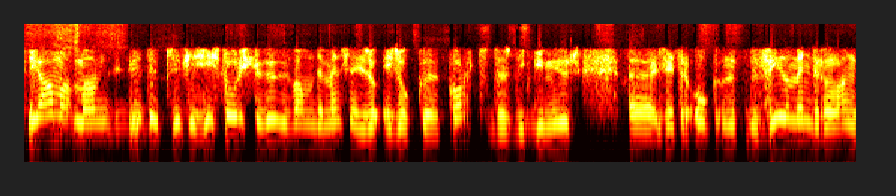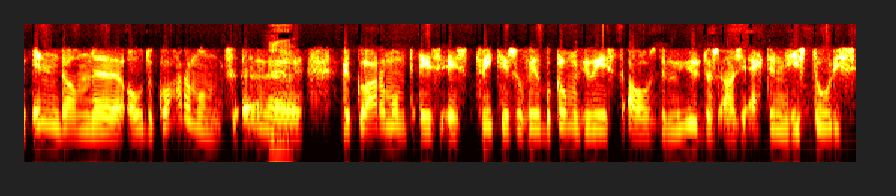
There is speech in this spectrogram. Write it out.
Ja, maar, maar het, het, historisch geheugen van de mensen is ook, is ook uh, kort. Dus die, die muur uh, zit er ook veel minder lang in dan uh, oude Quaremont. Ja. De Quaremont is, is twee keer zoveel beklommen geweest als de muur. Dus als je echt een historisch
